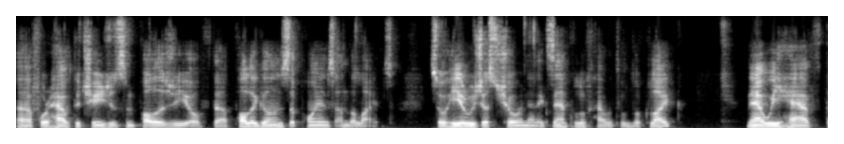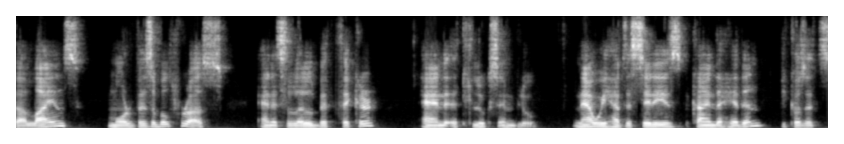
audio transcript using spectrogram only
uh, for how to change the symbology of the polygons, the points, and the lines. So here we're just showing an example of how it will look like. Now we have the lines more visible for us, and it's a little bit thicker, and it looks in blue. Now we have the cities kind of hidden because it's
